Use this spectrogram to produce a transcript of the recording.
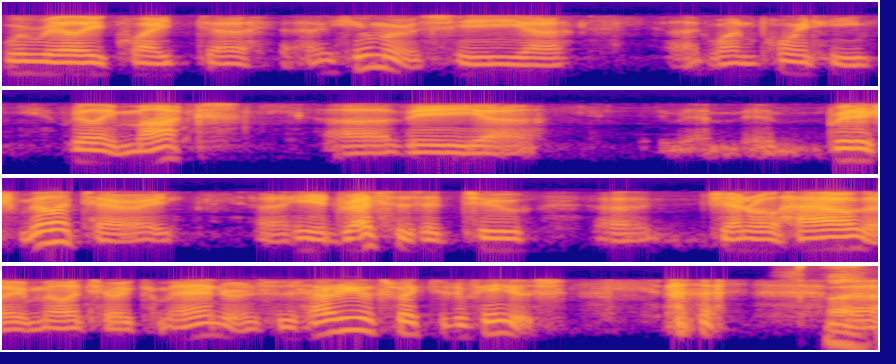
were really quite uh, humorous. He uh, at one point he really mocks uh, the uh, British military. Uh, he addresses it to General Howe, the military commander, and says, "How do you expect to defeat us?" right. uh,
